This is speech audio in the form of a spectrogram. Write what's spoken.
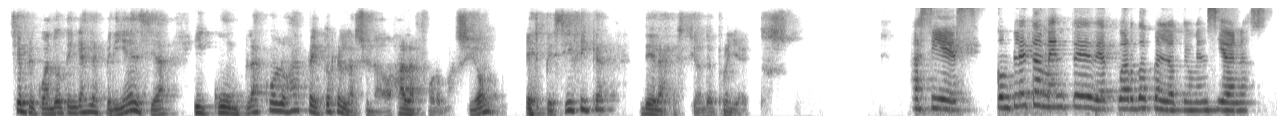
siempre y cuando tengas la experiencia y cumplas con los aspectos relacionados a la formación específica de la gestión de proyectos. Así es, completamente de acuerdo con lo que mencionas.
